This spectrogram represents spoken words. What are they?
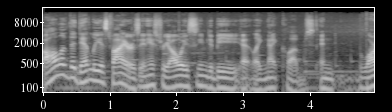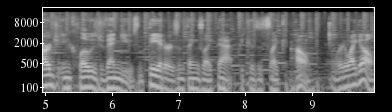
All of the deadliest fires in history always seem to be at like nightclubs and large enclosed venues and theaters and things like that because it's like, oh, where do I go?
